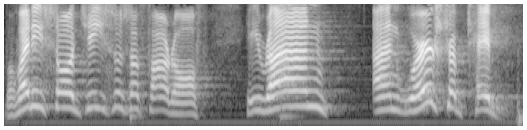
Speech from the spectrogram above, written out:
But when he saw Jesus afar off, he ran and worshipped him,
